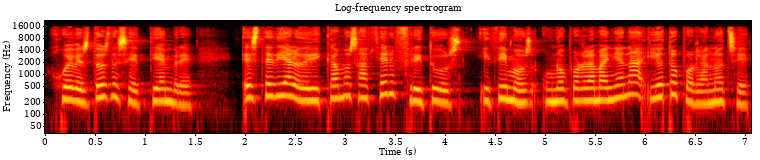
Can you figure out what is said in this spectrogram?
jueves 2 de septiembre. Este día lo dedicamos a hacer free tours. Hicimos uno por la mañana y otro por la noche.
